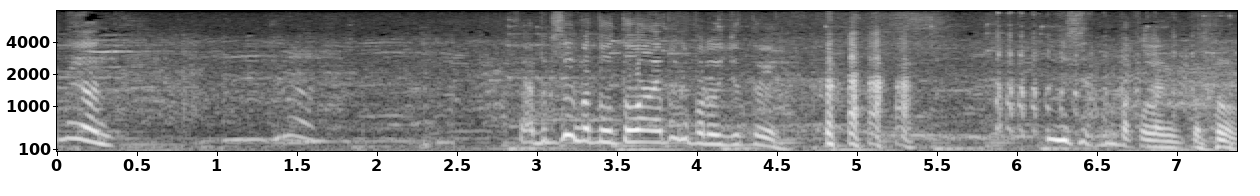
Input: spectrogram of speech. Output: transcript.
Ano yun? Sabi ko sa'yo matutuwa kayo pag napanood yun to eh. Isip ng baklang to.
